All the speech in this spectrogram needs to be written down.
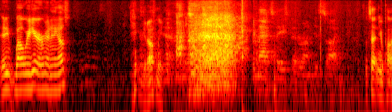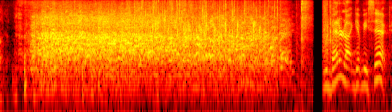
Any, while we're here, anything else? Get off me. Matt's face better on his side. What's that in your pocket? You better not get me sick.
